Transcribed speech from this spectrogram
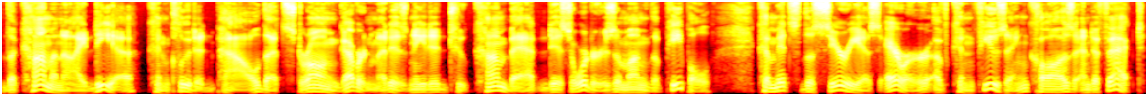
The common idea, concluded Pao, that strong government is needed to combat disorders among the people, commits the serious error of confusing cause and effect.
